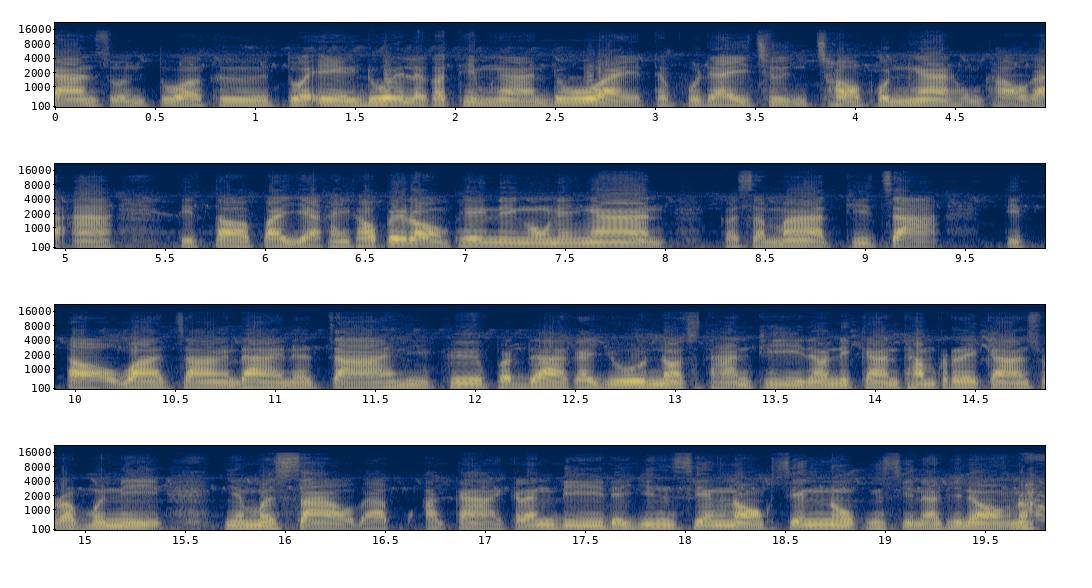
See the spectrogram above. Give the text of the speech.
การส่วนตัวคือตัวเองด้วยแล้วก็ทีมงานด้วย ถ้าผู้ใดชื่นชอบผลงานของเขาก็อะติดต่อไปอยากให้เขาไปร้องเพลงในงงในงาน ก็สามารถที่จะ ติดต่อว่าจ้างได้นะจ๊ะนี่คือประดากายูนอกสถานที่เนาะในการทำรายการสำหรับมือนี่ยังมาเศร้าแบบอากาศกำลังดีได้ยินเสียงหนอกเสียงนกนี่สินะพี่น้องเนาะ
